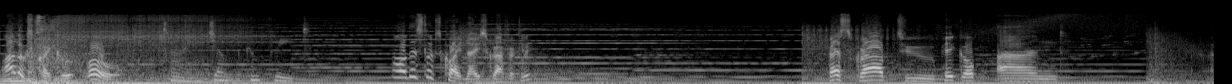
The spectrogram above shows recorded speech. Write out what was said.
That looks quite cool. Whoa! Time jump complete. Oh, this looks quite nice graphically. Press grab to pick up and uh,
